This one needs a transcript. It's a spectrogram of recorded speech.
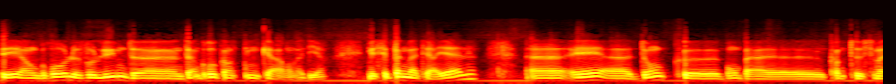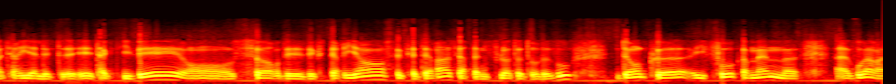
c'est en gros le volume d'un gros camping-car, on va dire. Mais c'est pas de matériel et donc bon ben quand ce matériel est, est, activé, on sort des expériences, etc. Certaines flottent autour de vous, donc il faut quand même avoir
